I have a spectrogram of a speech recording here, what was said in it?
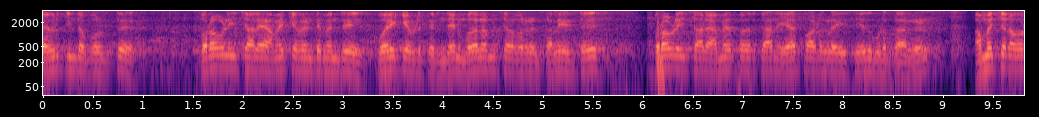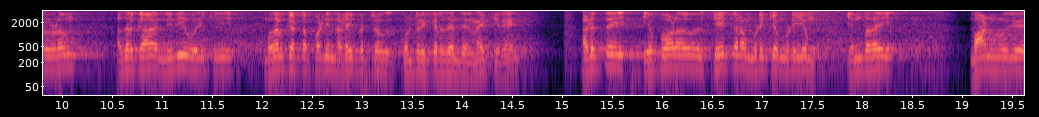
தவிர்க்கின்ற பொருட்டு புறவழிச்சாலை அமைக்க வேண்டும் என்று கோரிக்கை விடுத்திருந்தேன். முதலமைச்சர் அவர்கள் தலையிட்டு புறவழிச்சாலை அமைப்பதற்கான ஏற்பாடுகளை செய்து கொடுத்தார்கள். அமைச்சர் அவர்களும் அதற்காக நிதி ஒதுக்கி முதல்கட்ட பணி நடைபெற்று கொண்டிருக்கிறது என்று நினைக்கிறேன் அடுத்து எவ்வளவு சீக்கிரம் முடிக்க முடியும் என்பதை மாண்புமிகு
